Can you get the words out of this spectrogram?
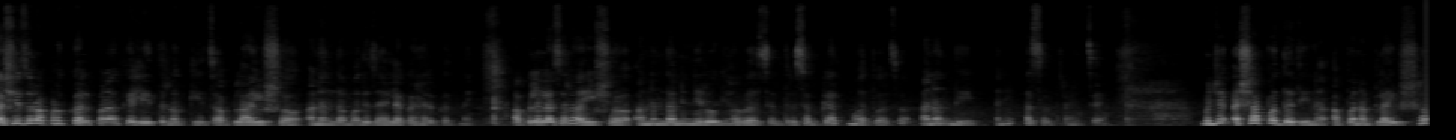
अशी जर आपण कल्पना केली तर नक्कीच आपलं आयुष्य आनंदामध्ये जायला काही हरकत नाही. आपल्याला जर आयुष्य आनंदाने निरोगी हवे असेल तर सगळ्यात महत्त्वाचं आनंदी आणि हसत राहायचं आहे. म्हणजे अशा पद्धतीनं आपण आपलं आयुष्य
